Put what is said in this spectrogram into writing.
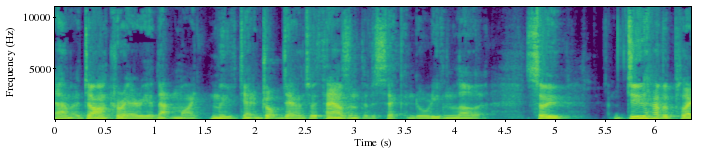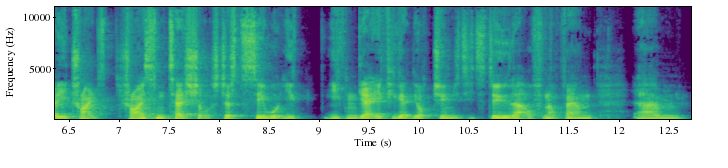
um, a darker area, that might move down, drop down to a thousandth of a second or even lower. So do have a play. Try try some test shots just to see what you you can get if you get the opportunity to do that. Often I found um,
